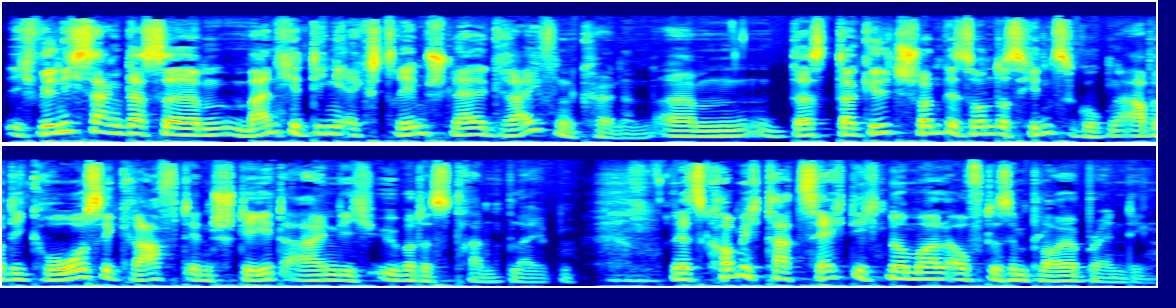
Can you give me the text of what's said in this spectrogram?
ich will nicht sagen, dass ähm, manche Dinge extrem schnell greifen können. Ähm, das, da gilt schon besonders hinzugucken, aber die große Kraft entsteht eigentlich über das Dranbleiben. Und jetzt komme ich tatsächlich nochmal auf das Employer Branding.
